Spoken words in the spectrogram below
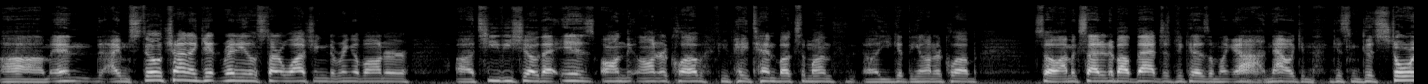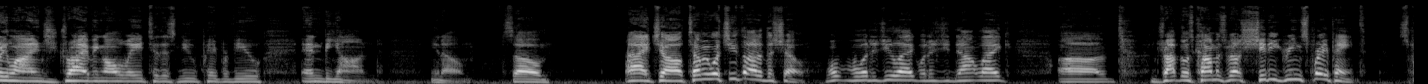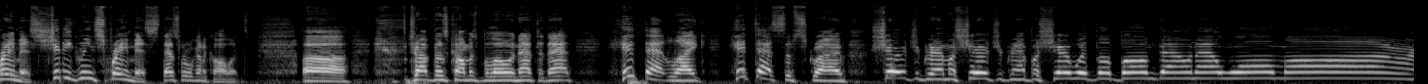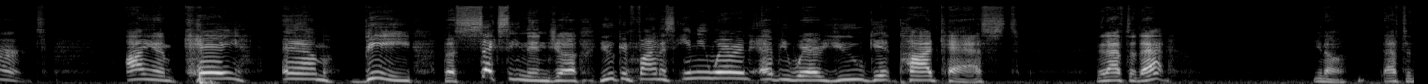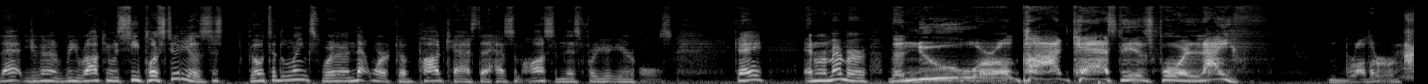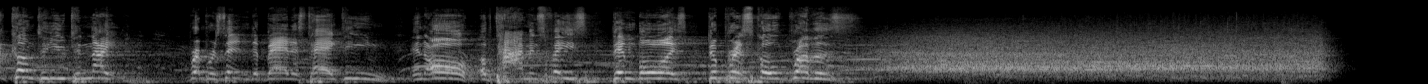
Um, and I'm still trying to get ready to start watching the Ring of Honor uh, TV show that is on the Honor Club. If you pay 10 bucks a month, uh, you get the Honor Club. So I'm excited about that just because I'm like, ah, now I can get some good storylines driving all the way to this new pay per view and beyond, you know. So, all right, y'all, tell me what you thought of the show. What, what did you like? What did you not like? Uh, t- drop those comments about shitty green spray paint. Spray mist. Shitty green spray mist. That's what we're going to call it. Uh, drop those comments below. And after that, hit that like, hit that subscribe, share with your grandma, share with your grandpa, share with the bum down at Walmart. I am KMB, the sexy ninja. You can find us anywhere and everywhere you get podcasts. Then after that, you know, after that, you're gonna be rocking with C Plus Studios. Just go to the links. We're a network of podcasts that have some awesomeness for your ear holes. Okay? And remember, the New World Podcast is for life, brother. I come to you tonight representing the baddest tag team in all of time and space. Them boys, the Briscoe brothers.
